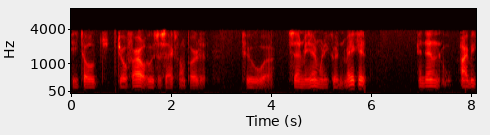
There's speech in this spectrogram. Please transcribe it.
he told Joe Farrell, who was the saxophone player, to, to uh, send me in when he couldn't make it. And then I be,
